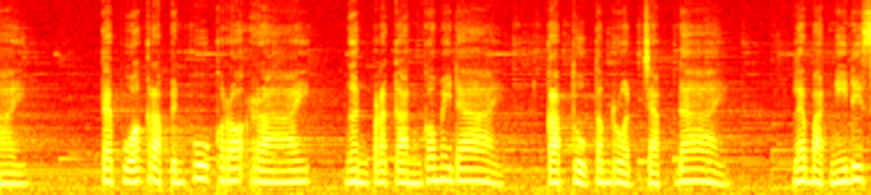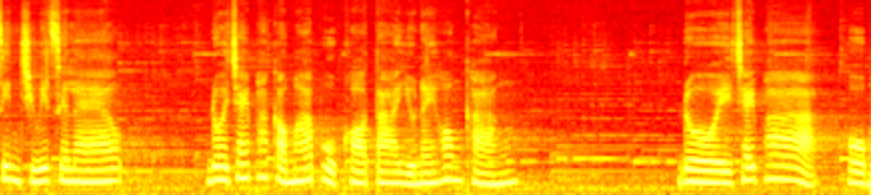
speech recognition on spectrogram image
าย แต่ผัวกลับเป็นผู้เคราะห์ร้าย เงินประกันก็ไม่ได้ กลับถูกตำรวจจับได้ และบัดนี้ได้สิ้นชีวิตเสียแล้ว โดยใช้ผ้าเก่าม้าผูกคอตายอยู่ในห้องขัง โดยใช้ผ้าห่ม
